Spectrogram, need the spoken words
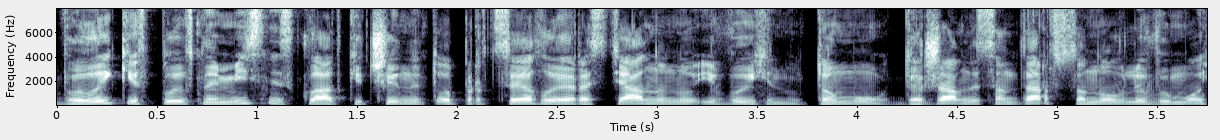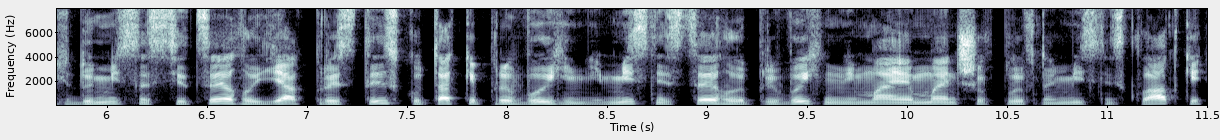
Великий вплив на міцність складки чинить опір цегли розтягнену і вигину. Тому державний стандарт встановлює вимоги до міцності цегли як при стиску, так і при вигині. Міцність цегли при вигині має менший вплив на міцність складки,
